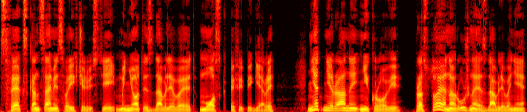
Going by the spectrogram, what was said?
Сфекс концами своих челюстей мнет и сдавливает мозг эфипигеры. Нет ни раны, ни крови, простое наружное сдавливание.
